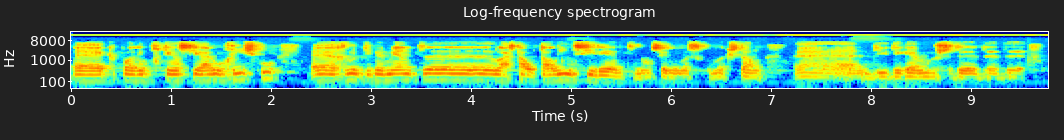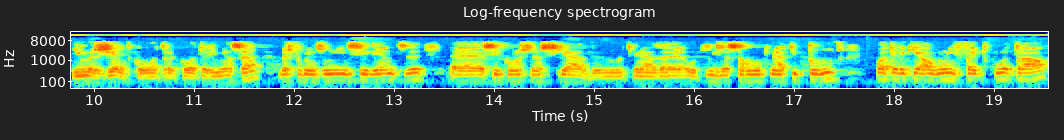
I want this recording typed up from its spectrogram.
uh, que podem potenciar o risco uh, relativamente, uh, lá está o tal incidente, não sendo uma, uma questão, de, digamos, de, de, de, emergente com outra, com outra dimensão, mas pelo menos um incidente circunstanciado numa determinada utilização de um determinado tipo de produto pode ter aqui algum efeito colateral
